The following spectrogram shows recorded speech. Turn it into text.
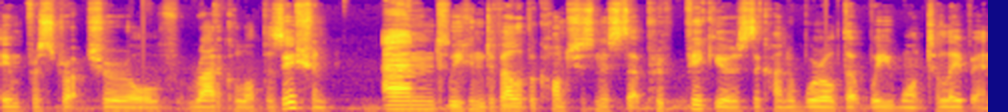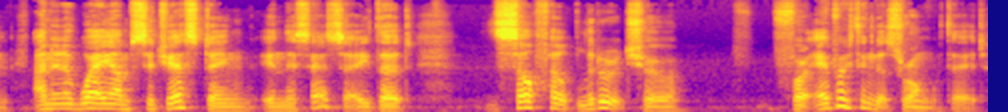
infrastructure of radical opposition and we can develop a consciousness that prefigures the kind of world that we want to live in. And in a way, I'm suggesting in this essay that self help literature, for everything that's wrong with it,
